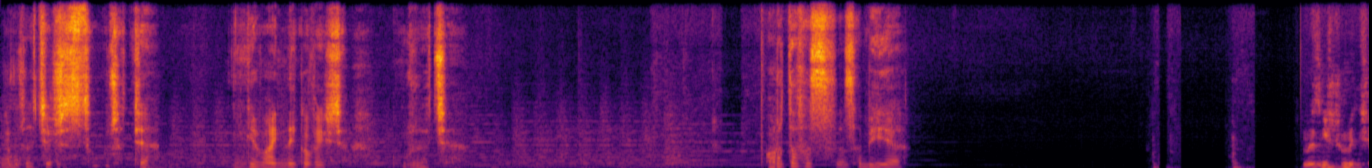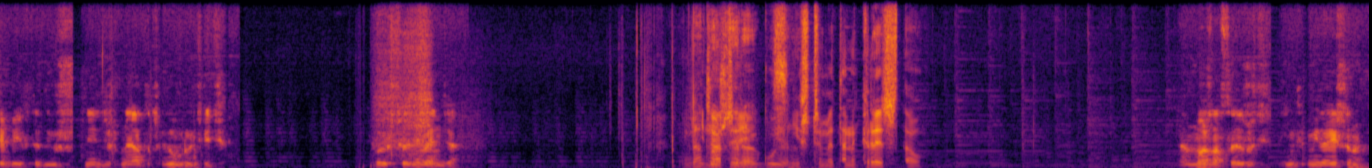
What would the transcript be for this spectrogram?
Umrzecie, wszyscy umrzecie. Nie ma innego wyjścia. Umrzecie. Porto was zabije. My zniszczymy ciebie i wtedy już nie będziesz miała do czego wrócić. Bo już się nie będzie. Na to już nie Inaczej, reaguje. zniszczymy ten kryształ. Można sobie rzucić Intimidation?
